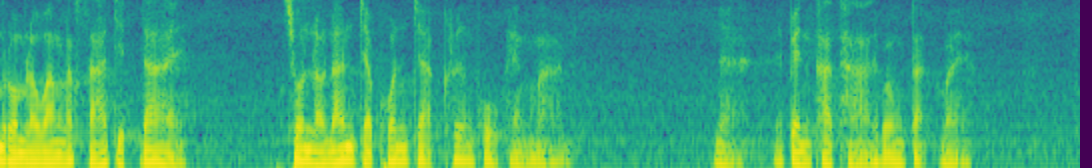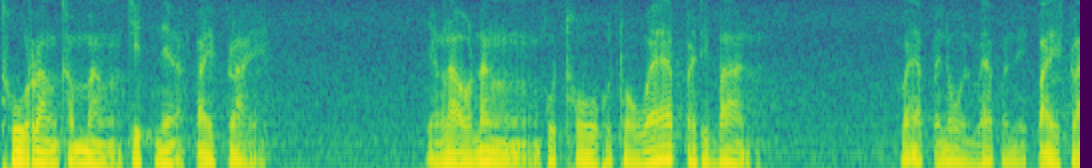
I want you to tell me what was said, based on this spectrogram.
ำรวมระวังรักษาจิตได้ ชนเหล่านั้นจะพ้นจากเครื่องผูกแห่งมาร นี่เป็นคาถาที่พระองค์ตรัสไว้ทูรังคมังจิตเนี่ยไปไกล อย่างเรานั่งพุทโธพุทโธแวบไปที่บ้าน แวบไปโน่น แวบมานี่ไปไกล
